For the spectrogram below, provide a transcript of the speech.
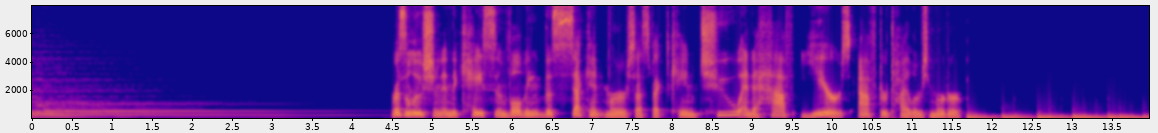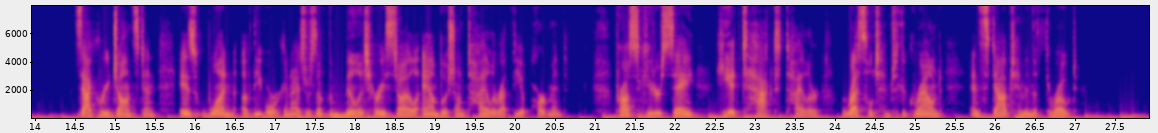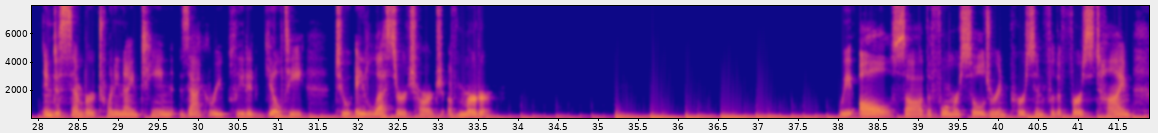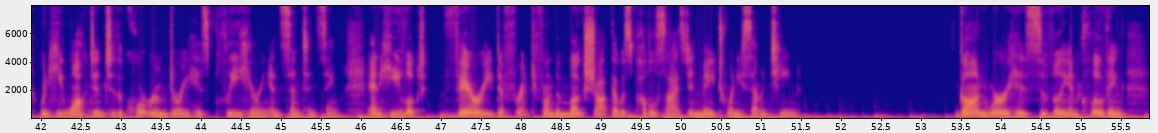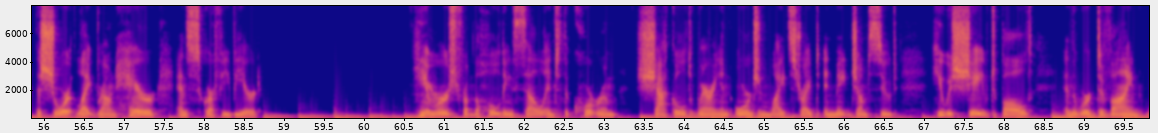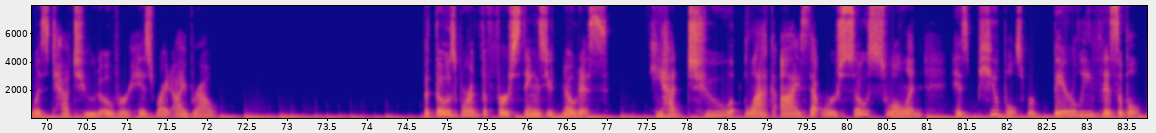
Resolution in the case involving the second murder suspect came two and a half years after Tyler's murder. Zachary Johnston is one of the organizers of the military style ambush on Tyler at the apartment. Prosecutors say he attacked Tyler, wrestled him to the ground, and stabbed him in the throat. In December 2019, Zachary pleaded guilty to a lesser charge of murder. We all saw the former soldier in person for the first time when he walked into the courtroom during his plea hearing and sentencing, and he looked very different from the mugshot that was publicized in May 2017. Gone were his civilian clothing, the short light brown hair, and scruffy beard. He emerged from the holding cell into the courtroom, shackled, wearing an orange and white striped inmate jumpsuit. He was shaved bald, and the word divine was tattooed over his right eyebrow. But those weren't the first things you'd notice. He had two black eyes that were so swollen his pupils were barely visible.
